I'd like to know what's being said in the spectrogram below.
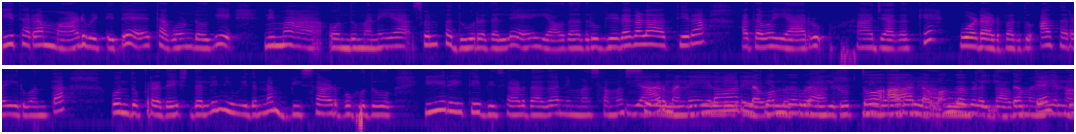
ಈ ಥರ ಮಾಡಿಬಿಟ್ಟಿದ್ದೆ. ತಗೊಂಡೋಗಿ ನಿಮ್ಮ ಒಂದು ಮನೆಯ ಸ್ವಲ್ಪ ದೂರದಲ್ಲೇ ಯಾವುದಾದ್ರೂ ಗಿಡಗಳ ಹತ್ತಿರ ಅಥವಾ ಯಾರು ಆ ಜಾಗಕ್ಕೆ ಓಡಾಡಬಾರ್ದು. ಆ ಥರ ಇರುವಂಥ ಒಂದು ಪ್ರದೇಶದಲ್ಲಿ ನೀವು ಇದನ್ನು ಬಿಸಾಡಬಹುದು. ಈ ರೀತಿ ಬಿಸಾಡಿದಾಗ ನಿಮ್ಮ ಸಮಸ್ಯೆ ಯಾರ ಮನೆಯಲ್ಲಿ ಲವಂಗಗಳು ಇರುತ್ತೋ ಆ ಲವಂಗಗಳು ಇದ್ದ ಮನೆಯಲ್ಲಿ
